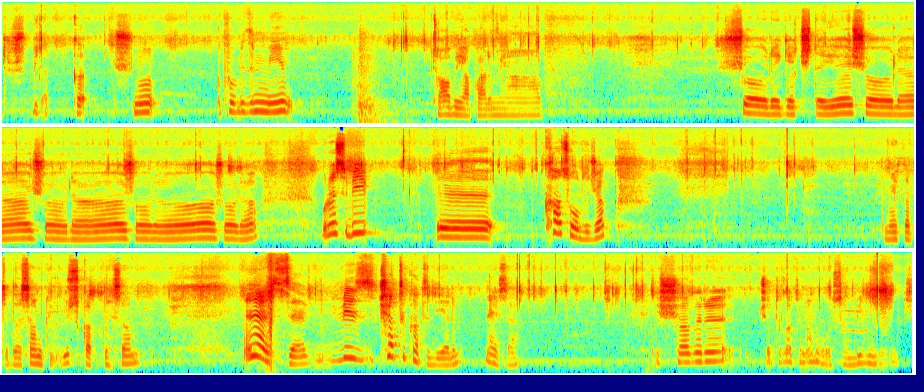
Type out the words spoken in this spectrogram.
Dur bir dakika şunu yapabilir miyim? Tabi yaparım ya. Şöyle geç dayı. Şöyle, şöyle, şöyle, şöyle. Burası bir e, kat olacak. Ne katı desem ki üst kat desem. E, Neyse biz çatı katı diyelim. Neyse. Eşyaları çatı katına mı koysam bilmiyorum ki.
